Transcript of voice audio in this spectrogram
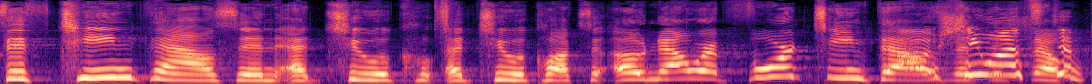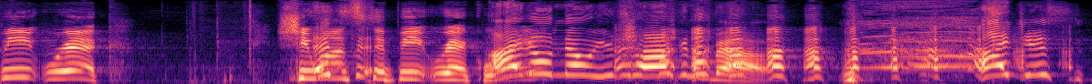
15,000 at 2 o'clock. At 2 o'clock. So, oh, now we're at 14,000. oh, she wants show. to beat Rick. She That's wants it. to beat Rick. I don't know what you're talking about. I just.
